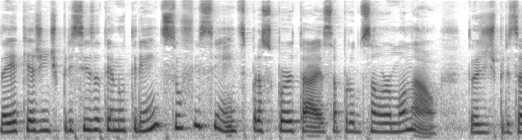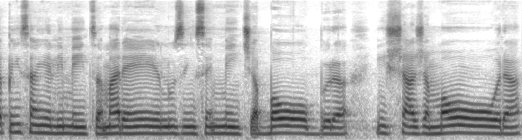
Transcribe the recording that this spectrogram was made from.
Daí que a gente precisa ter nutrientes suficientes para suportar essa produção hormonal. Então a gente precisa pensar em alimentos amarelos, em semente de abóbora, em chá de amora,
